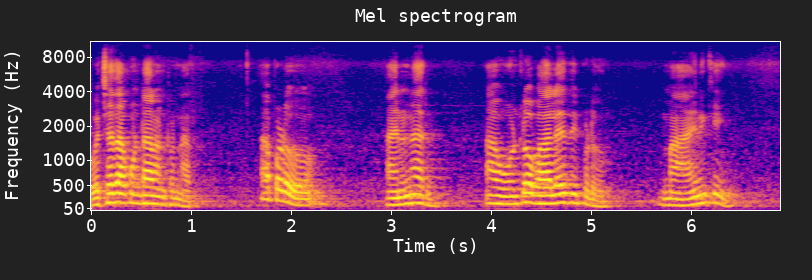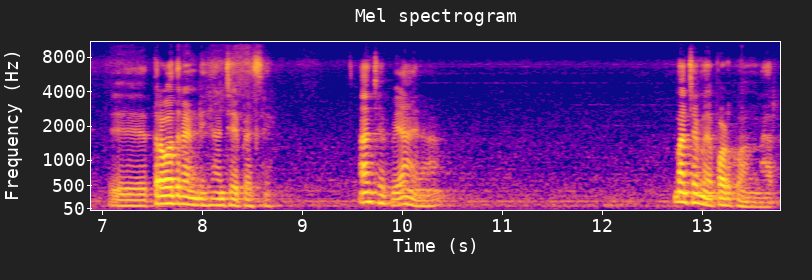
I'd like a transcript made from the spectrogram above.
వచ్చేదాకుంటానంటున్నారు అప్పుడు ఆయన అన్నారు "ఆ, ఒంట్లో బాగాలేదు ఇప్పుడు మా ఆయనకి తర్వాత రండి అని చెప్పేసి. అని చెప్పి ఆయన మంచం మీద పడుకోనున్నారు.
